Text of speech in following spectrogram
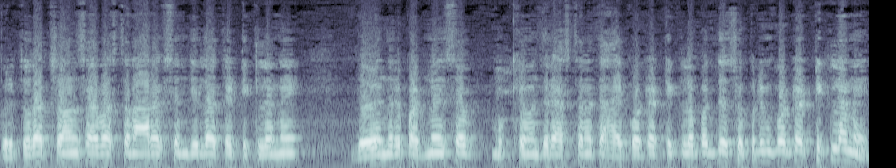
पृथ्वीराज चव्हाण साहेब असताना आरक्षण दिलं ते टिकलं नाही देवेंद्र फडणवीस साहेब मुख्यमंत्री असताना ते हायकोर्टात टिकलं पण ते सुप्रीम कोर्टात टिकलं नाही.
